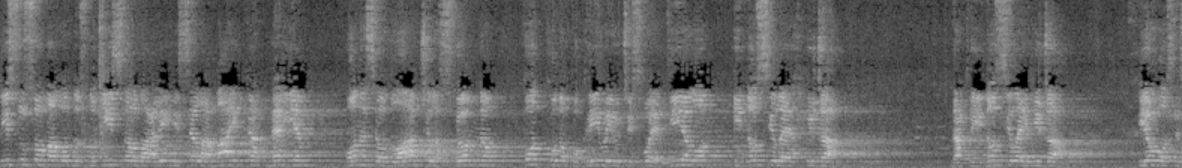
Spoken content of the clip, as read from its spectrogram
Isusova, odnosno Isaova, alihi sela, majka, Merijem, ona se oblačila skromno, potpuno pokrivajući svoje tijelo i nosila je hijab. Dakle, i nosila je hijab. I ovo se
